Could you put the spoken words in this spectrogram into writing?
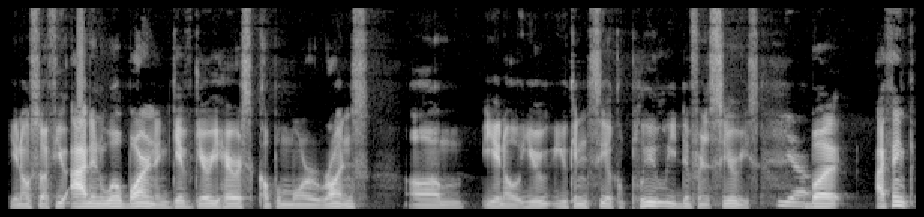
You know, so if you add in Will Barton and give Gary Harris a couple more runs, um, you know, you you can see a completely different series. Yeah. But I think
